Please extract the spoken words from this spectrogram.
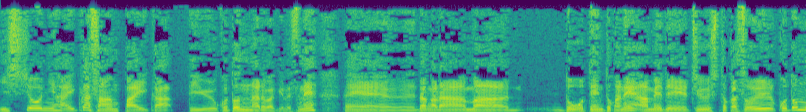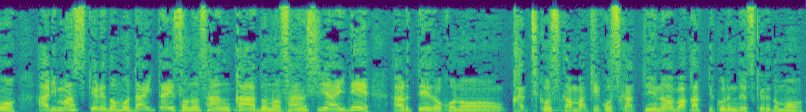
1勝2敗か3敗かっていうことになるわけですね。えー、だからまあ、同点とかね、雨で中止とかそういうこともありますけれども、大体その3カードの3試合で、ある程度この、勝ち越すか負け越すかっていうのは分かってくるんですけれども、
